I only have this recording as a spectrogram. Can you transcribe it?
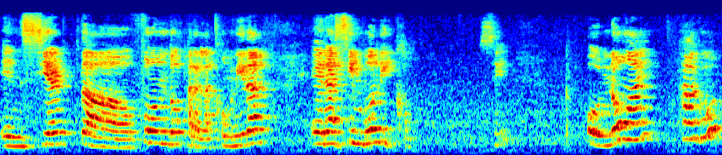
en cierto fondo para la comunidad, era simbólico, ¿sí? O no hay pago,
